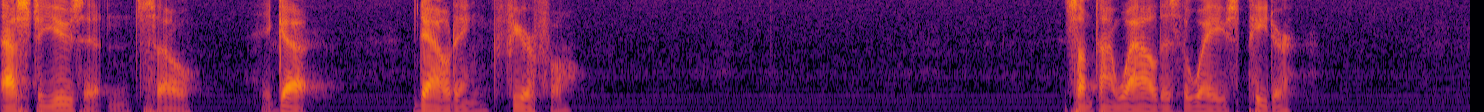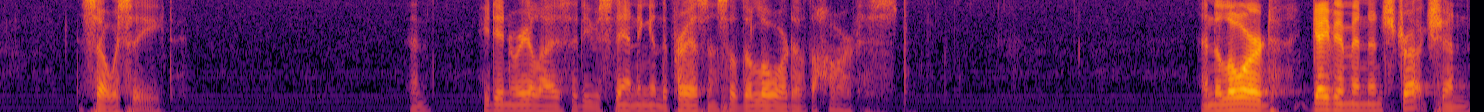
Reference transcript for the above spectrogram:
asked to use it. And so he got doubting, fearful. Sometimes wild as the waves, Peter. Sow a seed. And he didn't realize that he was standing in the presence of the Lord of the harvest. And the Lord gave him an instruction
